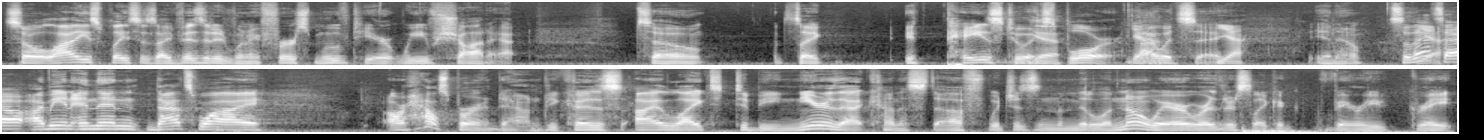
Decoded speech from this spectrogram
so a lot of these places I visited when I first moved here we've shot at so it's like it pays to Yeah. explore Yeah. I would say Yeah. You know so that's Yeah. how i mean and then that's why our house burned down because i liked to be near that kind of stuff which is in the middle of nowhere where there's like a very great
